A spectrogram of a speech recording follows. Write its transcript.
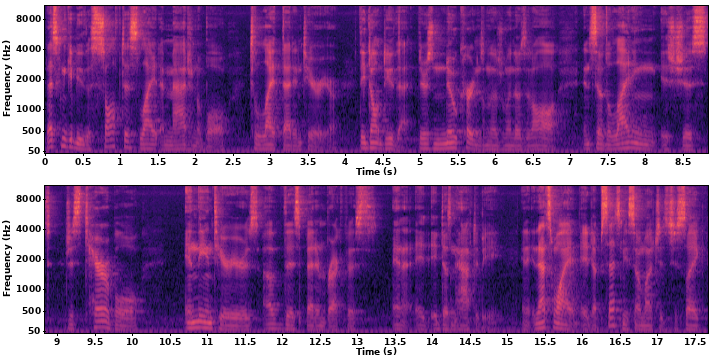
that's going to give you the softest light imaginable to light that interior. They don't do that. There's no curtains on those windows at all. And so the lighting is just just terrible in the interiors of this bed and breakfast and it, it doesn't have to be. And, and that's why it upsets me so much. It's just like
